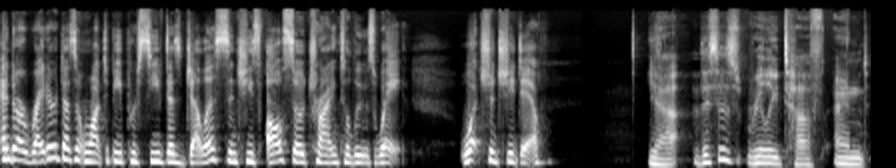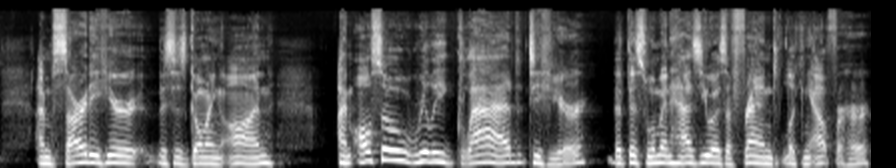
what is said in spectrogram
and our writer doesn't want to be perceived as jealous since she's also trying to lose weight. What should she do? Yeah, this is really tough, and I'm sorry to hear this is going on. I'm also really glad to hear that this woman has you as a friend looking out for her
